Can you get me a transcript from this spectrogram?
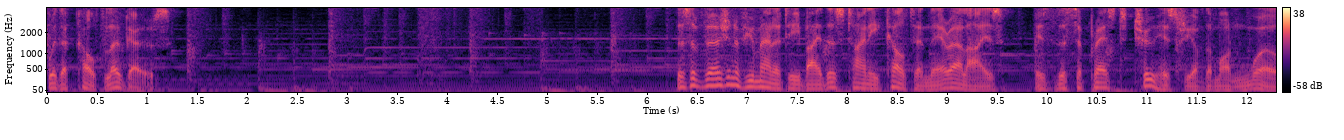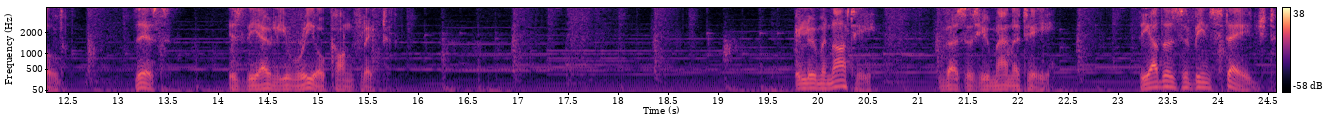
with occult logos. The subversion of humanity by this tiny cult and their allies is the suppressed true history of the modern world. This is the only real conflict. Illuminati versus humanity. The others have been staged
